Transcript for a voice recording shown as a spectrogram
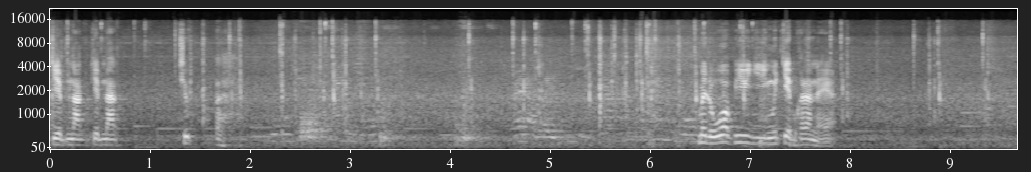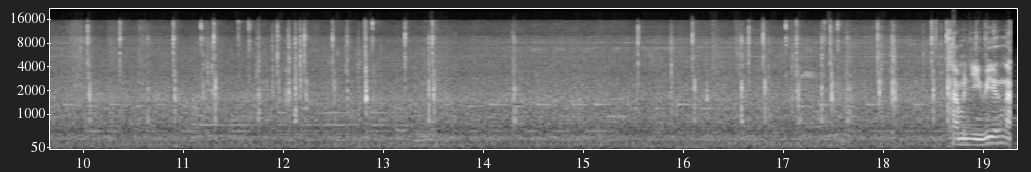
เจ็บหนักเจ็บหนักชึบไม่รู้ว่าพี่ยิงมันเจ็บขนาดไหนอะใครมันยิงพี่ตั้งนาน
